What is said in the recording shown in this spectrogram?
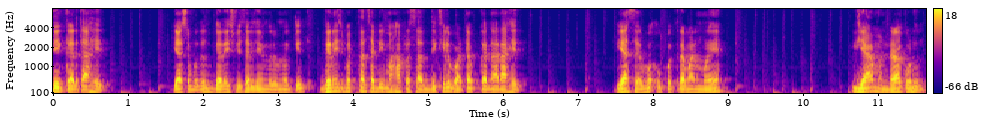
ते करत आहेत. यासोबतच गणेश विसर्जन मिरवणुकीत गणेश भक्तांसाठी महाप्रसाद देखील वाटप करणार आहेत. या सर्व उपक्रमांमुळे या मंडळाकडून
